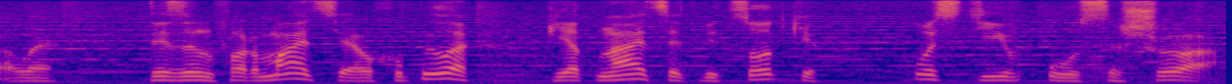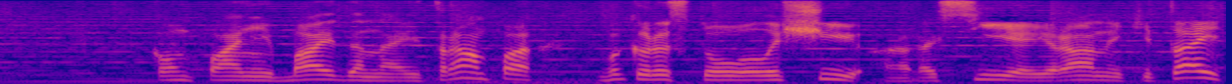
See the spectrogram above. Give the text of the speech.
але дезінформація охопила 15% постів у США. Компанії Байдена і Трампа використовували щі, а Росія, Іран і Китай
